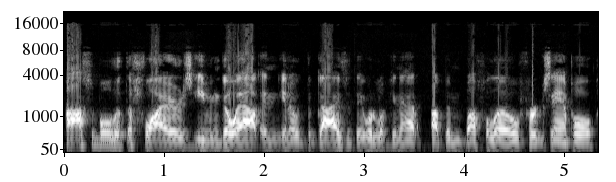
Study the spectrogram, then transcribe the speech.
possible that the Flyers even go out and you know the guys that they were looking at up in Buffalo, for example,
